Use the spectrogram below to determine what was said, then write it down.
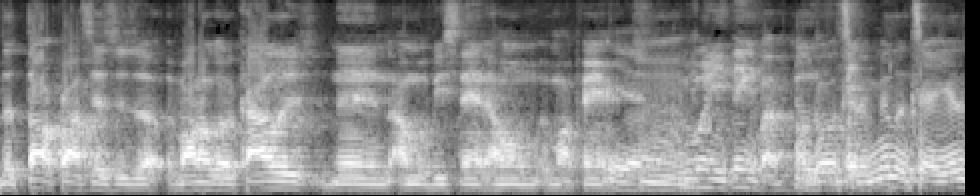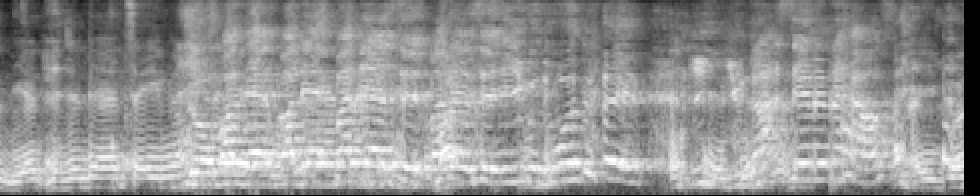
the thought process is uh, if I don't go to college, then I'm gonna be staying at home with my parents. Yeah. what do you think about Go to the military. Your- your- Did your dad tell you, man? Yo, my dad, my dad, my dad said, my dad said, you can do one of the. You, you not staying in the house, you go-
